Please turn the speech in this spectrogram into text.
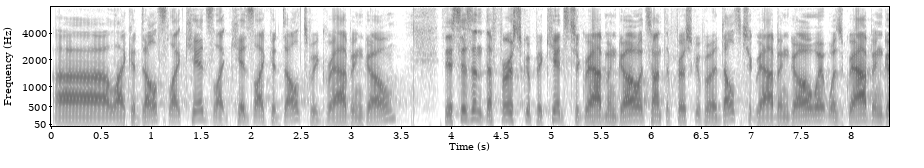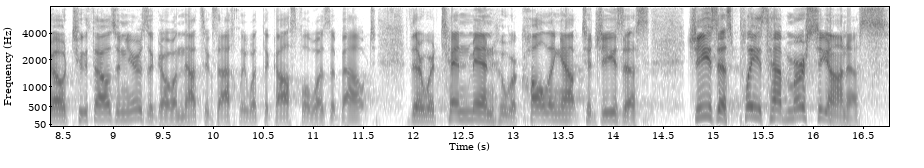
Uh, like adults, like kids, like kids, like adults, we grab and go. This isn't the first group of kids to grab and go. It's not the first group of adults to grab and go. It was grab and go 2,000 years ago, and that's exactly what the gospel was about. There were 10 men who were calling out to Jesus, Jesus, please have mercy on us.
